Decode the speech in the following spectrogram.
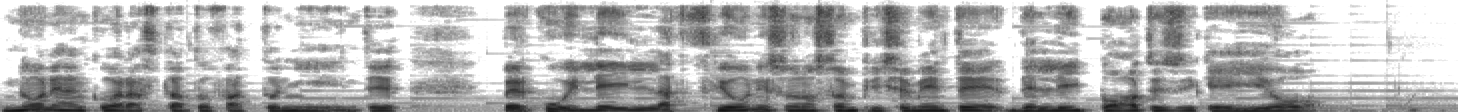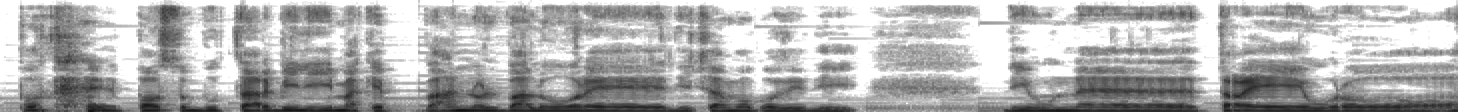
Non è ancora stato fatto niente, per cui le illazioni sono semplicemente delle ipotesi che io pot- posso buttarvi lì, ma che hanno il valore, diciamo così, di, di un eh, 3 euro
